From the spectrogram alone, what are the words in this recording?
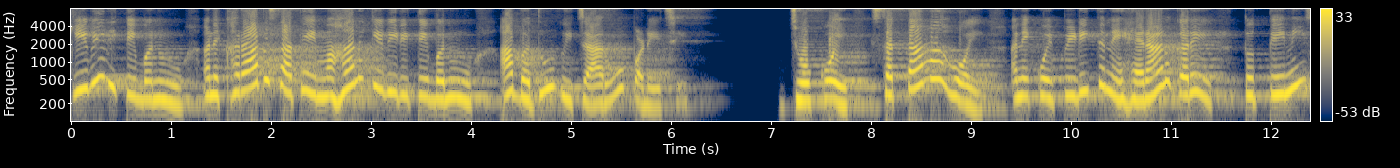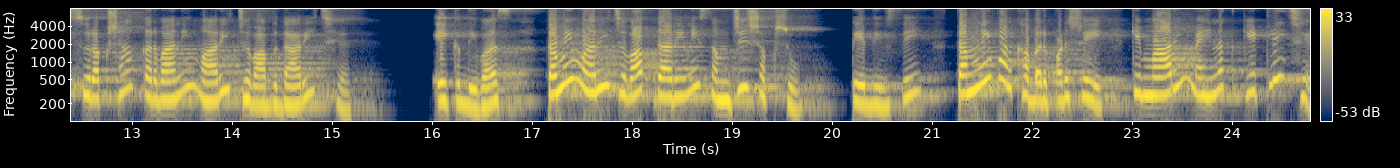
કેવી રીતે બનવું અને ખરાબ સાથે મહાન કેવી રીતે બનવું આ બધું વિચારવું પડે છે. જો કોઈ સત્તામાં હોય અને કોઈ પીડિતને હેરાન કરે તો તેની સુરક્ષા કરવાની મારી જવાબદારી છે. એક દિવસ તમે મારી જવાબદારીને સમજી શકશો. તે દિવસે તમને પણ ખબર પડશે કે મારી મહેનત કેટલી છે.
